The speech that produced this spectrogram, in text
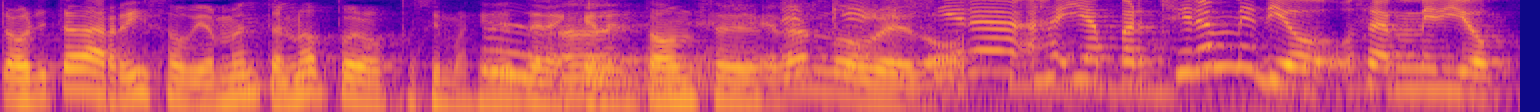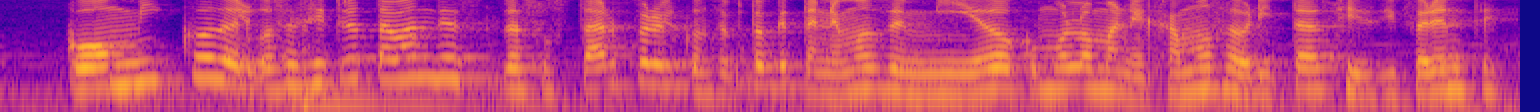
ahorita da risa, obviamente, ¿no? Pero pues imagínate en aquel Ah, entonces. era es que novedoso. sí era, ajá, y aparte sí era medio, o sea, medio cómico, del, o sea, sí trataban de, de asustar, pero el concepto que tenemos de miedo, cómo lo manejamos ahorita, sí es diferente.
